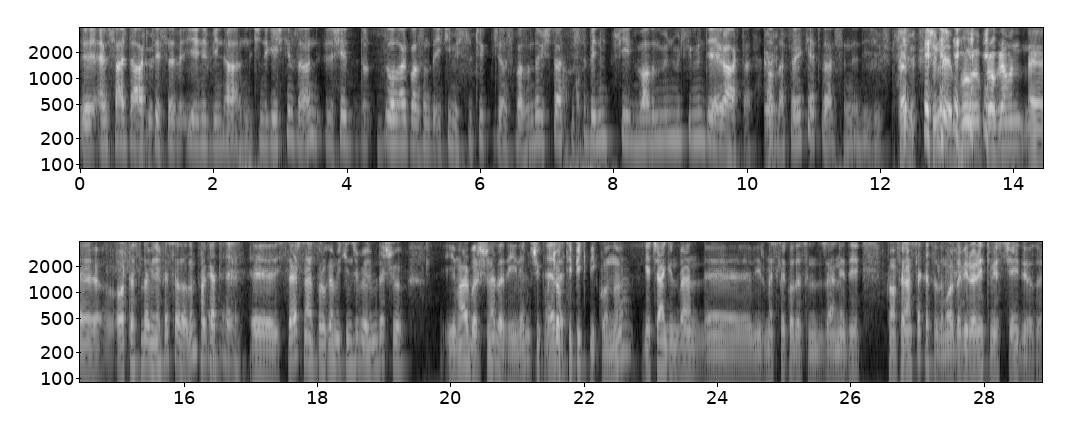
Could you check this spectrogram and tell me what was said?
e, emsal de arttıysa ve yeni binanın içine geçtiğim zaman e, şey do- dolar bazında iki misli Türk lirası bazında üç dört misli benim şey malımın mülkümün değeri artar. Evet. Allah bereket versin ne diyeceksin? Tabii. Şimdi bu programın e, ortasında bir nefes alalım. Fakat Evet. e, istersen programın ikinci bölümünde şu imar barışına da değinelim. Çünkü bu Evet. çok tipik bir konu. Geçen gün ben e, bir meslek odasının düzenlediği konferansa katıldım. Orada bir öğretim üyesi şey diyordu.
